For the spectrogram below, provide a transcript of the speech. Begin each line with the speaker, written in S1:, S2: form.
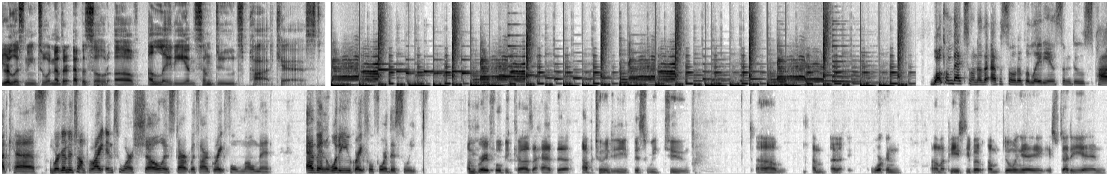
S1: You're listening to another episode of A Lady and Some Dudes podcast.
S2: Welcome back to another episode of A Lady and Some Dudes podcast. We're going to jump right into our show and start with our grateful moment. Evan, what are you grateful for this week?
S3: I'm grateful because I had the opportunity this week to. Um, I'm, I'm working on my PhD, but I'm doing a, a study, and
